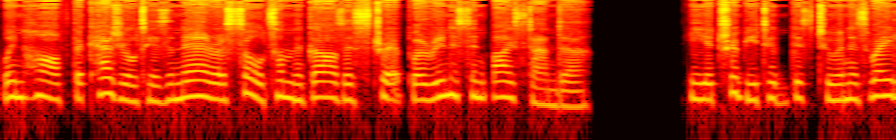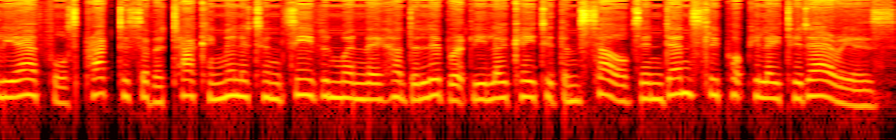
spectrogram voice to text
when half the casualties in air assaults on the Gaza Strip were innocent bystander. He attributed this to an Israeli Air Force practice of attacking militants even when they had deliberately located themselves in densely populated areas.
